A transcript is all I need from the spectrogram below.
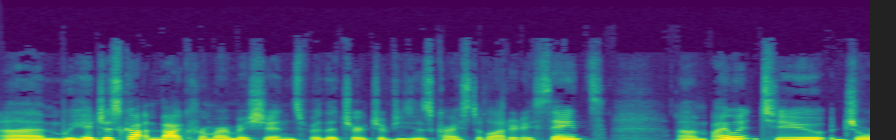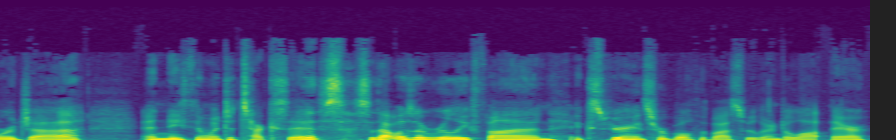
Um, we had just gotten back from our missions for the Church of Jesus Christ of Latter day Saints. Um, I went to Georgia and Nathan went to Texas. So that was a really fun experience for both of us. We learned a lot there.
